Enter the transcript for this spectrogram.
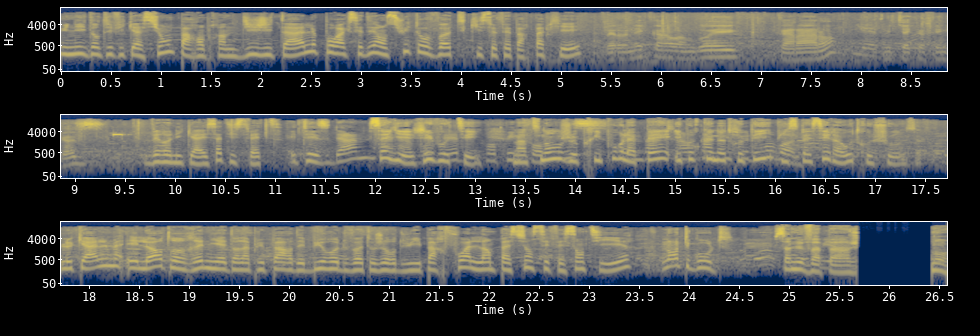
Une identification par empreinte digitale pour accéder ensuite au vote qui se fait par papier. Véronica est satisfaite. Ça y est, j'ai voté. Maintenant, je prie pour la paix et pour que notre pays puisse passer à autre chose. Le calme et l'ordre régnaient dans la plupart des bureaux de vote aujourd'hui. Parfois, l'impatience s'est fait sentir. Ça ne va pas. Non,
